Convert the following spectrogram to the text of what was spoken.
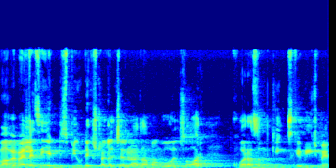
वहाँ पे पहले से ही एक डिस्प्यूट एक स्ट्रगल चल रहा था मंगोल्स और ख्वारज़म किंग्स के बीच में,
